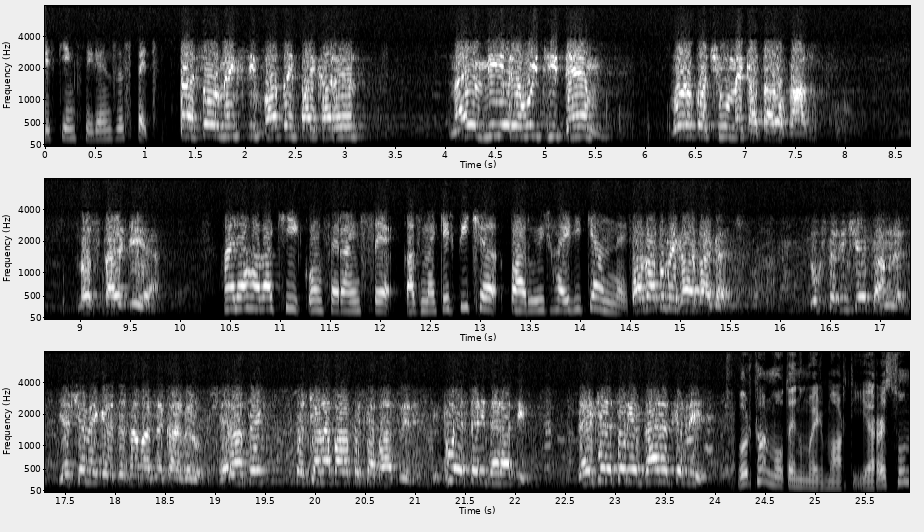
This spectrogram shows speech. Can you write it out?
երկինքն իրեն զսպեց։ Այսօր մենք ստիպված ենք պայքարել նաև մի երևույթի դեմ, որը կոչվում է կատարողալ։ Նոստալգիա։ Հանրահավաքի կոնֆերանսը կազմակերպիչը Պարույր Հայրիկյանն էր։ Պատատում եք հարտակը։ Դուք ստեղ ինչի եք կանգնել։ Ես չեմ եկել ձեզ համար նկարվելու։ Հեռացեք, որ ճանապարհը պետք է բաց լինի։ Դու էստեղից հեռացիր։ Ձերքերը թող եւ ձայնդ կրնի։ Որքան մոտենում էր մարտի 30-ն,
